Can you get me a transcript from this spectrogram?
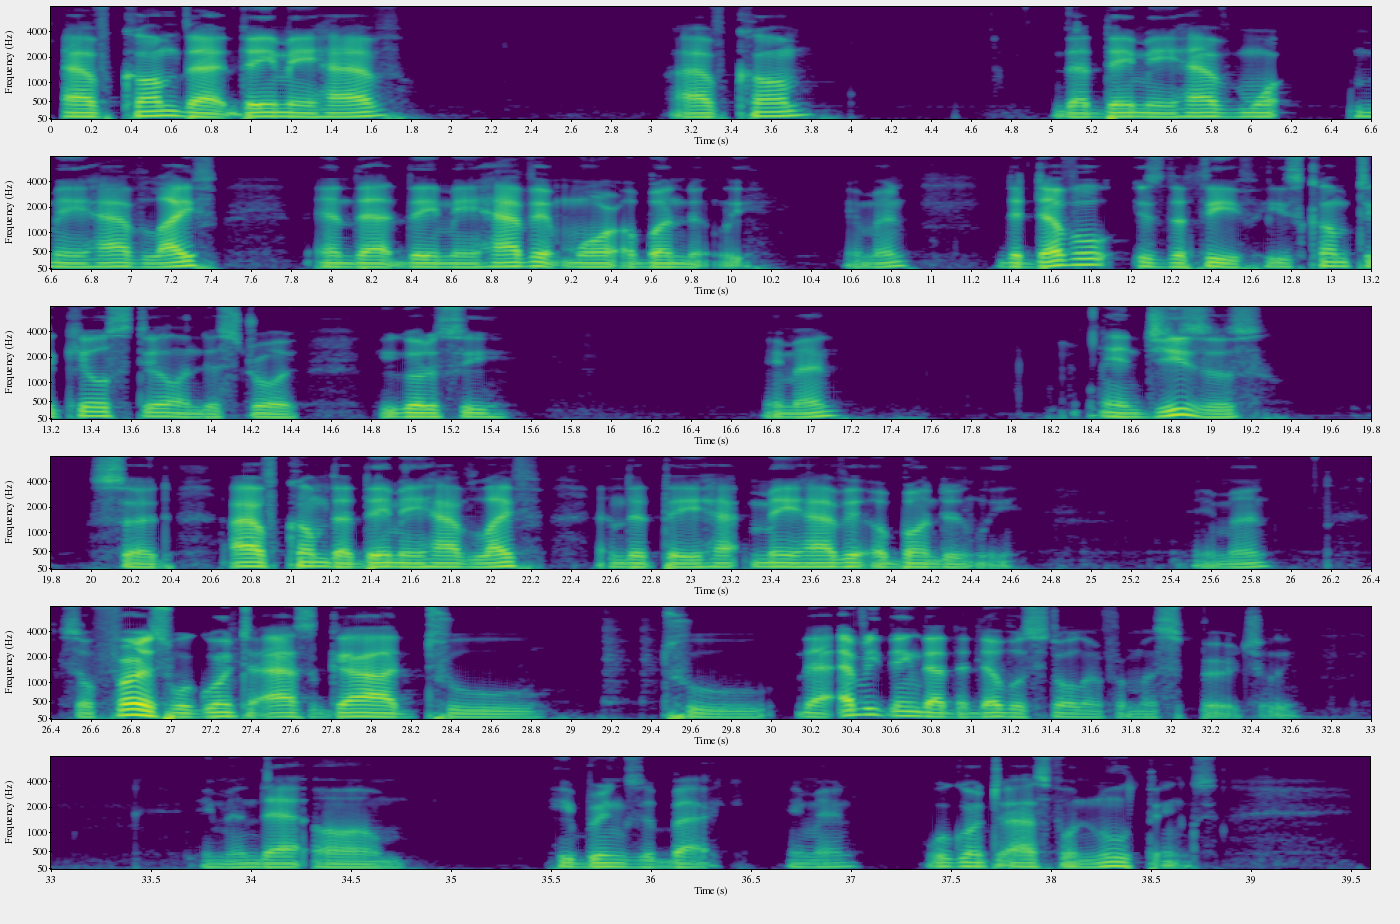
I have come that they may have. I have come that they may have more, may have life and that they may have it more abundantly. Amen. The devil is the thief. He's come to kill, steal, and destroy. You go to see. Amen. And Jesus said, I have come that they may have life and that they ha- may have it abundantly. Amen. So first we're going to ask God to to that everything that the devil's stolen from us spiritually. Amen. That um he brings it back. Amen we're going to ask for new things.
